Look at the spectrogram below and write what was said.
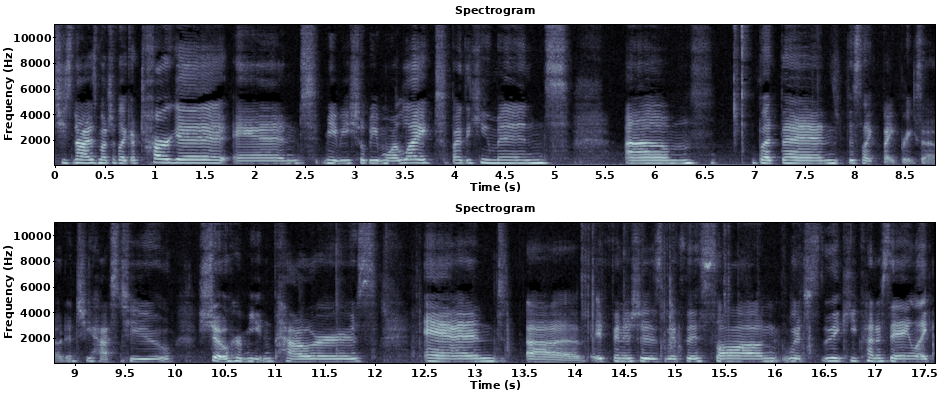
she's not as much of like a target and maybe she'll be more liked by the humans. Um but then this like fight breaks out and she has to show her mutant powers and uh, it finishes with this song which they keep kind of saying like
